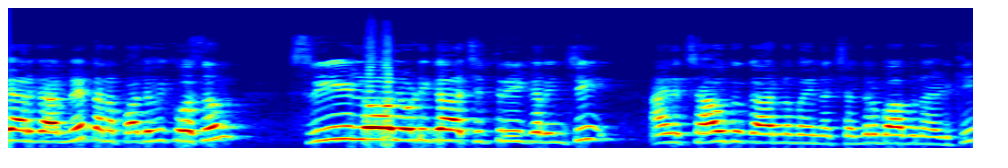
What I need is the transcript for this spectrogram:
కేటీఆర్ గారినే తన పదవి కోసం శ్రీలోలుడిగా చిత్రీకరించి ఆయన చావుకు కారణమైన చంద్రబాబు నాయుడికి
